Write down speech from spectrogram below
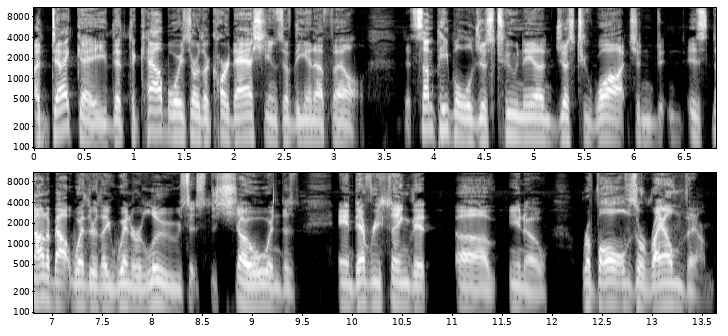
a decade that the Cowboys are the Kardashians of the NFL. That some people will just tune in just to watch, and it's not about whether they win or lose. It's the show and the and everything that uh, you know revolves around them.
